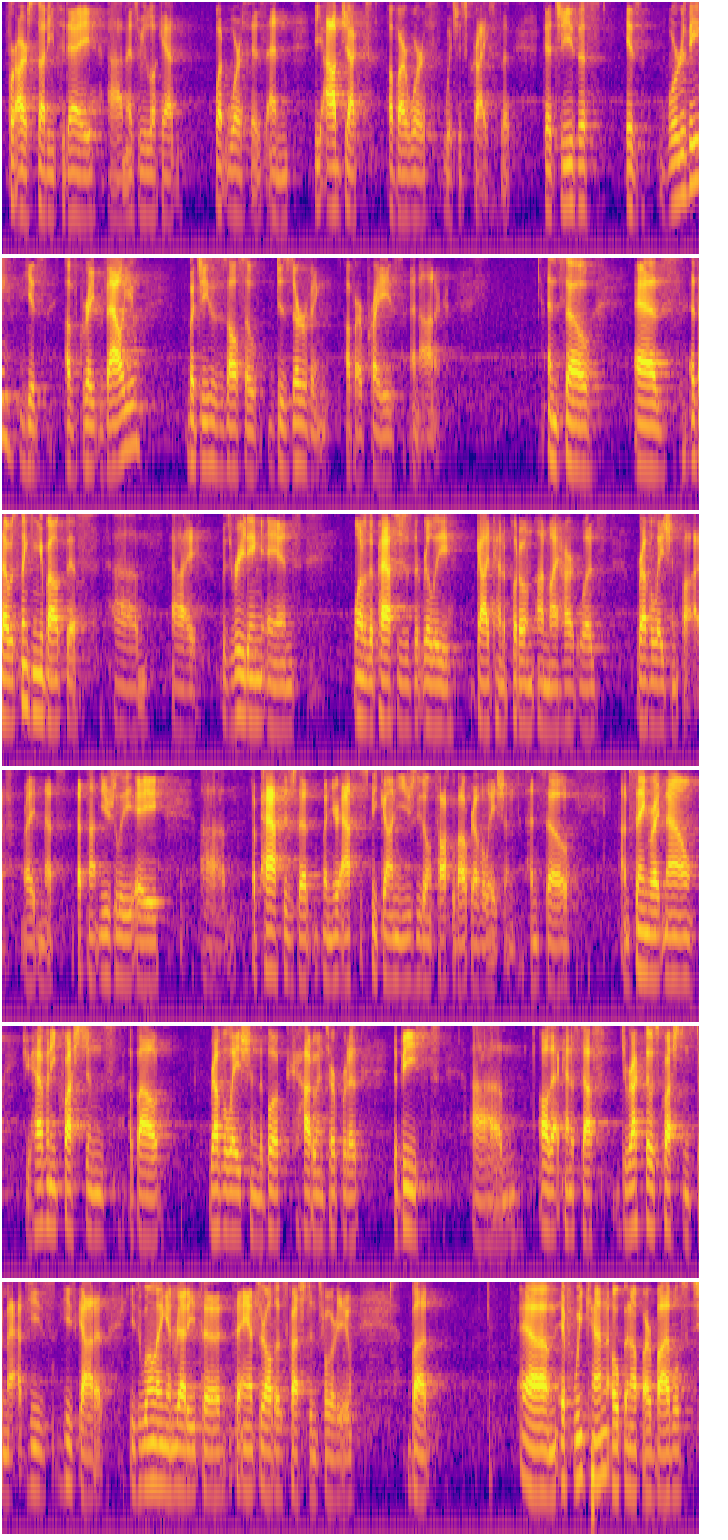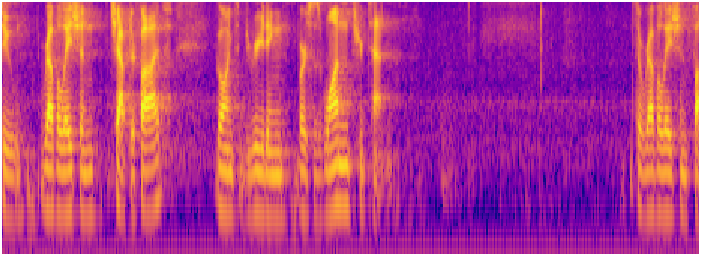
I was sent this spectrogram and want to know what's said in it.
for our study today um, as we look at what worth is and the object of our worth, which is Christ. That, that Jesus is worthy, he is of great value, but Jesus is also deserving of our praise and honor. And so, as, as I was thinking about this, um, I was reading, and one of the passages that really God kind of put on, on my heart was Revelation 5, right? And that's, that's not usually a, um, a passage that when you're asked to speak on, you usually don't talk about Revelation. And so I'm saying right now, if you have any questions about Revelation, the book, how to interpret it, the beast, um, all that kind of stuff, direct those questions to Matt. He's, he's got it. He's willing and ready to, to answer all those questions for you. But um, if we can open up our Bibles to Revelation chapter 5, going to be reading verses 1 through 10. So, Revelation 5.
